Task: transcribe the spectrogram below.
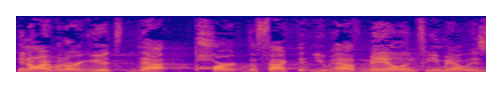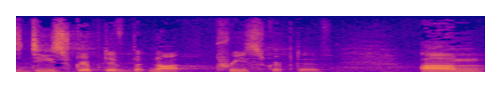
you know, I would argue it's that part, the fact that you have male and female, is descriptive but not prescriptive. Um,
